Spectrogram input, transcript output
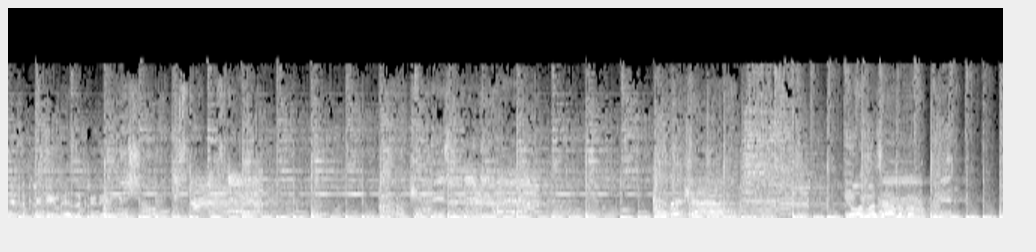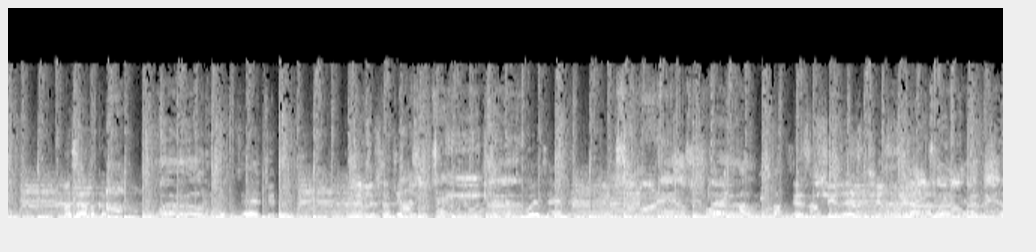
איזה קלידים, איזה קלידים. ירון, מה זה היה בקו? מה זה היה בקו? World זה ג'יבריש. ג'יבריש, אה? ג'יבריש. כתבו את זה. איזה שיר, איזה שיר זה, יאללה, איזה שיר.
